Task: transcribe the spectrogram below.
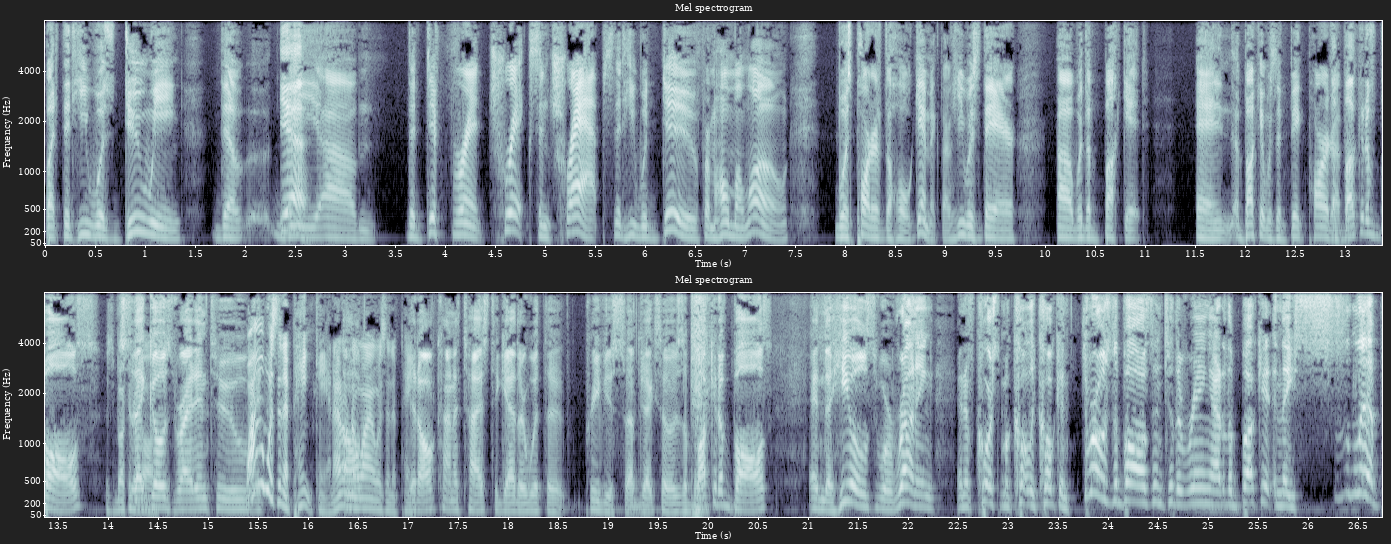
but that he was doing the Yeah. the um, the different tricks and traps that he would do from Home Alone was part of the whole gimmick. Though he was there uh, with a bucket, and a bucket was a big part a of it. A bucket of balls. A bucket so of that balls. goes right into. Why wasn't a paint can? I don't know why it wasn't a paint. It all kind of ties together with the previous subject. So it was a bucket of balls, and the heels were running, and of course Macaulay Culkin throws the balls into the ring out of the bucket, and they slip.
